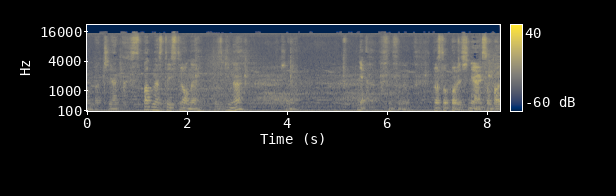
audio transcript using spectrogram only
Dobra, czy jak spadnę z tej strony, to zginę? Czy nie? Nie. Prosta odpowiedź. Nie, jak są pa-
